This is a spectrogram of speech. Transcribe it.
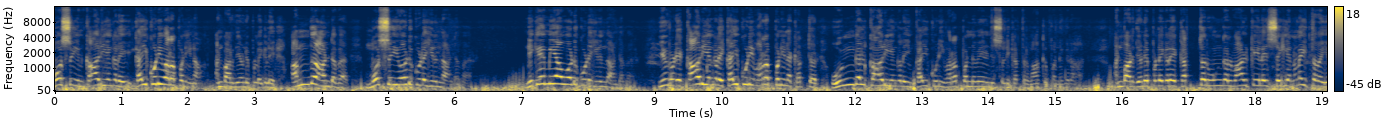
மோசையின் காரியங்களை கைகூடி வர பண்ணினார் அன்பான தேவனுடைய பிள்ளைகளே அந்த ஆண்டவர் மோசையோடு கூட இருந்த ஆண்டவர் நிகேமியாவோடு கூட இருந்த ஆண்டவர் இவருடைய காரியங்களை கைகூடி வரப்பண்ணின கர்த்தர் உங்கள் காரியங்களையும் கைகூடி வரப்பண்ணுவேன் என்று சொல்லி கர்த்தர் வாக்கு பண்ணுகிறார். அன்பான தேவனுடைய பிள்ளைகளே கர்த்தர் உங்கள் வாழ்க்கையிலே செய்ய நினைத்தவை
